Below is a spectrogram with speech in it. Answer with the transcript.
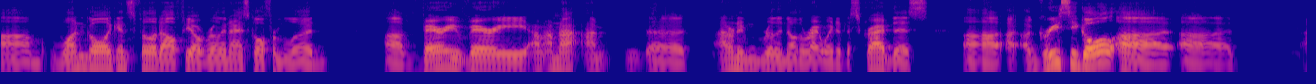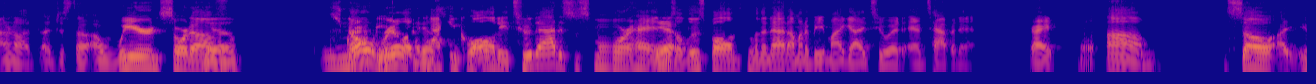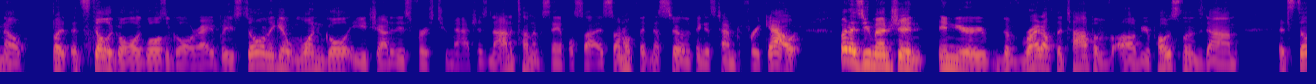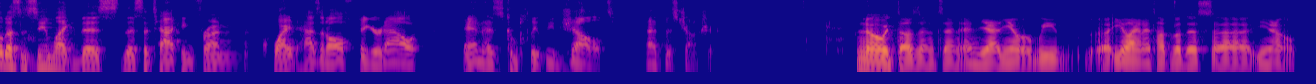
Um, one goal against Philadelphia, really nice goal from Lod. Uh, very, very. I'm, I'm not. I'm. Uh, I don't even really know the right way to describe this. Uh, a, a greasy goal. Uh, uh, I don't know, a, just a, a, weird sort of yeah. Scrappy, no real attacking quality to that. It's just more, hey, yeah. there's a loose ball in front of the net. I'm going to beat my guy to it and tap it in, right? right. Um, so you know, but it's still a goal. A goal is a goal, right? But you still only get one goal each out of these first two matches. Not a ton of sample size, so I don't think necessarily think it's time to freak out. But as you mentioned in your the right off the top of of your post loons, Dom, it still doesn't seem like this this attacking front quite has it all figured out and has completely gelled at this juncture. No, it doesn't. And and yeah, you know, we uh, Eli and I talked about this. Uh, you know,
